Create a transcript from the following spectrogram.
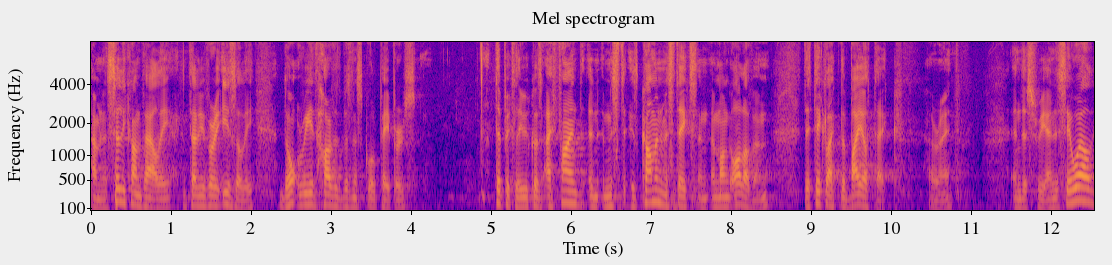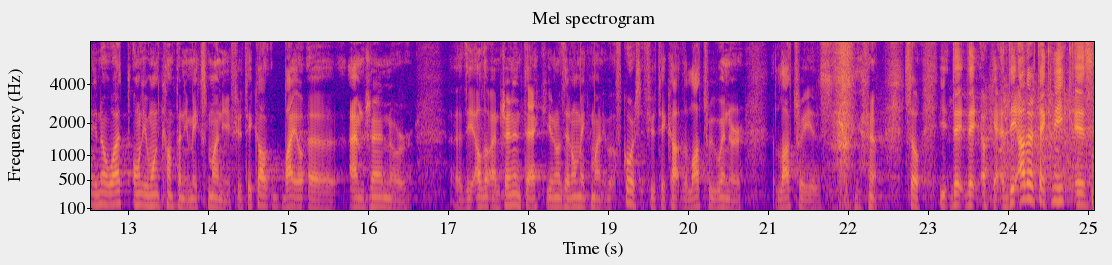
I'm in Silicon Valley. I can tell you very easily, don't read Harvard Business School papers. Typically, because I find a common mistakes in, among all of them, they take like the biotech, all right, industry, and they say, well, you know what? Only one company makes money. If you take out bio, uh, Amgen or uh, the other, and Genentech, you know, they don't make money. But of course, if you take out the lottery winner, the lottery is, you know. So, they, they, okay. The other technique is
